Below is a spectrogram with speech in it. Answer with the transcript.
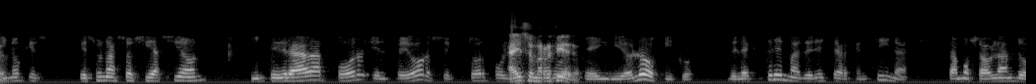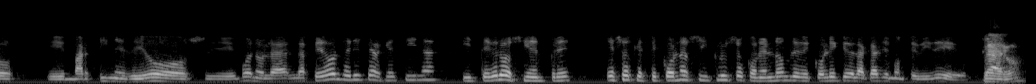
sino que es, es una asociación integrada por el peor sector político e ideológico de la extrema derecha argentina. Estamos hablando eh, Martínez de Oz, eh, bueno, la, la peor derecha argentina integró siempre eso que se conoce incluso con el nombre de Colegio de la Calle Montevideo. Claro,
